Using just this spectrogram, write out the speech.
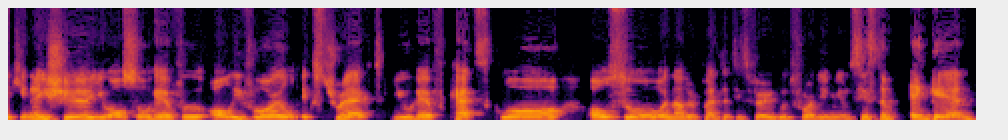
echinacea, you also have uh, olive oil extract, you have cat's claw, also another plant that is very good for the immune system. Again,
